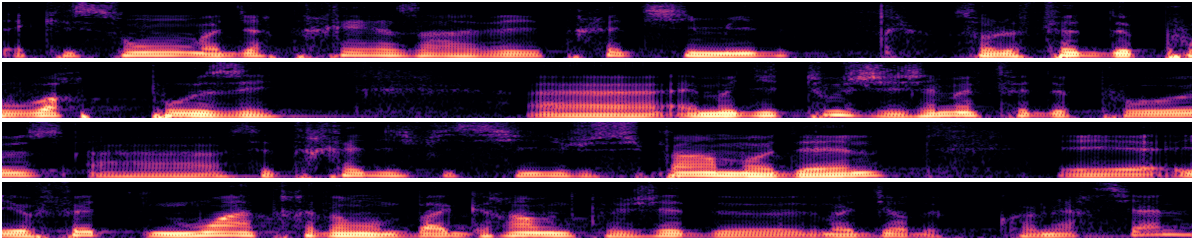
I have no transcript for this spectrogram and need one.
et qui sont, on dire, très réservés, très timides sur le fait de pouvoir poser. Elle me dit tous, j'ai jamais fait de pause, c'est très difficile, je suis pas un modèle. Et, et, au fait, moi, à travers mon background que j'ai de, on va dire, de commercial,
